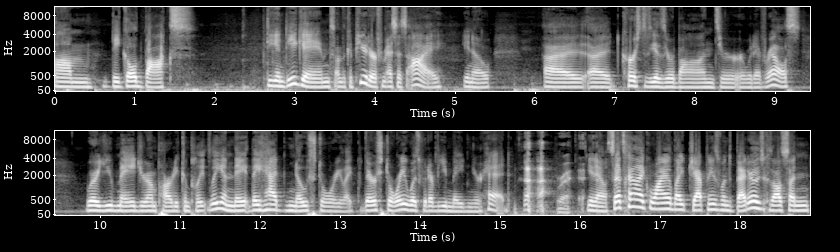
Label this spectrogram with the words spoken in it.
um, the gold box D and D games on the computer from SSI, you know, uh, uh, Curse of the Azure Bonds or, or whatever else, where you made your own party completely, and they they had no story. Like their story was whatever you made in your head. right. You know, so that's kind of like why I like Japanese ones better, is because all of a sudden,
